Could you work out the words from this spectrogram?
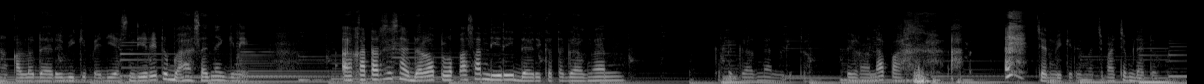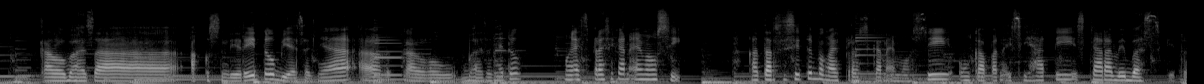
Nah kalau dari Wikipedia sendiri itu bahasanya gini. Uh, katarsis adalah pelepasan diri dari ketegangan ketegangan gitu. Dengan apa? Jangan mikirin macam-macam dah tuh. Kalau bahasa aku sendiri itu biasanya uh, kalau bahasanya tuh mengekspresikan emosi. Katarsis itu mengekspresikan emosi, ungkapan isi hati secara bebas gitu.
